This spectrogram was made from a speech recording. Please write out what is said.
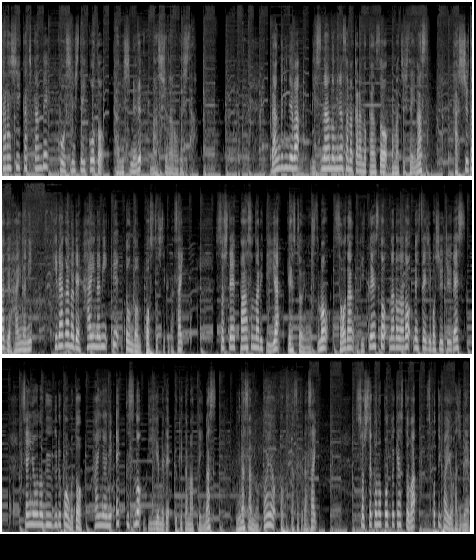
新しい価値観で更新していこうとかみしめるマッシュなのでした。番組ではリスナーの皆様からの感想をお待ちしています。ハッシュタグハイナミひらがなでハイナミでどんどんポストしてください。そしてパーソナリティやゲストへの質問相談リクエストなどなどメッセージ募集中です。専用の Google フォームとハイナミ X の DM で承っています。皆さんの声をお聞かせください。そしてこのポッドキャストは Spotify をはじめ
